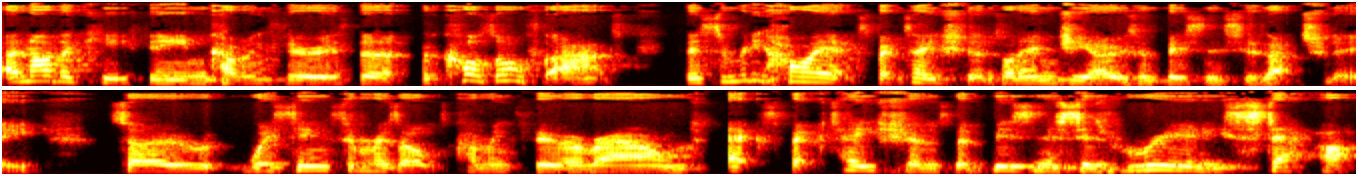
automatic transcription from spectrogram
another key theme coming through is that because of that, there's some really high expectations on NGOs and businesses actually. So, we're seeing some results coming through around expectations that businesses really step up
